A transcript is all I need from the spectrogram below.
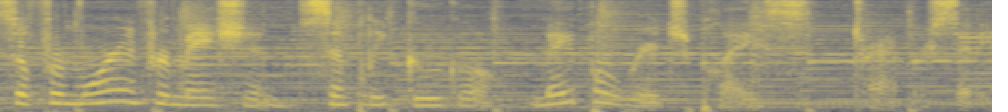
So, for more information, simply Google Maple Ridge Place, Traverse City.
